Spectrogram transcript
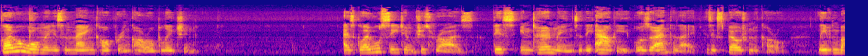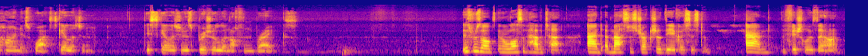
Global warming is the main culprit in coral bleaching. As global sea temperatures rise, this in turn means that the algae, or zooxanthellae, is expelled from the coral, leaving behind its white skeleton. This skeleton is brittle and often breaks. This results in a loss of habitat and a mass destruction of the ecosystem, and the fish lose their home.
